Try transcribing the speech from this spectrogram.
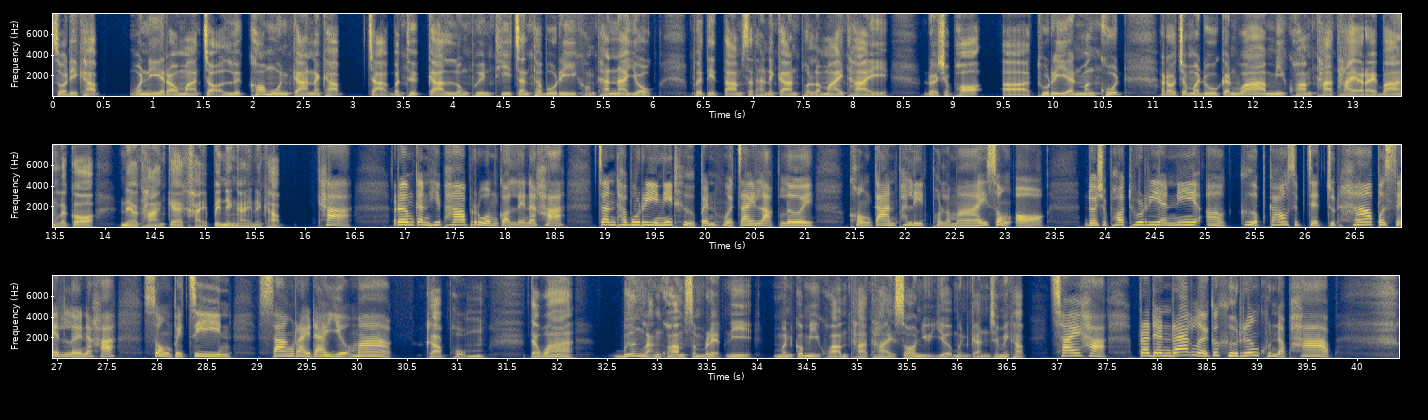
สวัสดีครับ วันนี้เรามาเจาะลึกข้อมูลกันนะครับ จากบันทึกการลงพื้นที่จันทบุรีของท่านนายก เพื่อติดตามสถานการณ์ผลไม้ไทย โดยเฉพาะทุเรียนมังคุด เราจะมาดูกันว่ามีความท้าทายอะไรบ้าง แล้วก็แนวทางแก้ไขเป็นยังไงนะครับ ค่ะ เริ่มกันที่ภาพรวมก่อนเลยนะคะ จันทบุรีนี่ถือเป็นหัวใจหลักเลย ของการผลิตผลไม้ส่งออก โดยเฉพาะทุเรียนนี่เอ่อเกือบ 97.5%เลยนะคะ ส่งไปจีน สร้างรายได้เยอะมาก ครับผม แต่ว่าเบื้องหลังความสำเร็จนี่มันก็มีความท้าทายซ่อนอยู่เยอะเหมือนกันใช่ไหมครับ ใช่ค่ะ ประเด็นแรกเลยก็คือเรื่องคุณภาพ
